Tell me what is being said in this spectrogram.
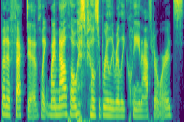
but effective. Like my mouth always feels really, really clean afterwards.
